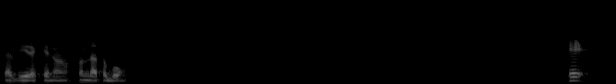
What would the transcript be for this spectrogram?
per dire che non sono andato a buon fine. E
